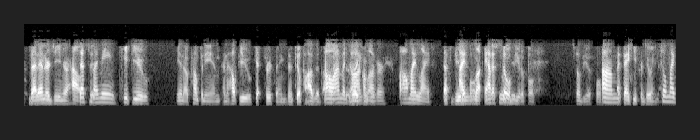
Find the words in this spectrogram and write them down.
that energy in your house That's what I mean. keep you, you know, company and, and help you get through things and feel positive. Oh, things. I'm a They're dog lover all my life. That's beautiful. I lo- That's so beautiful. So beautiful. Um, I thank you for doing that. So my,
